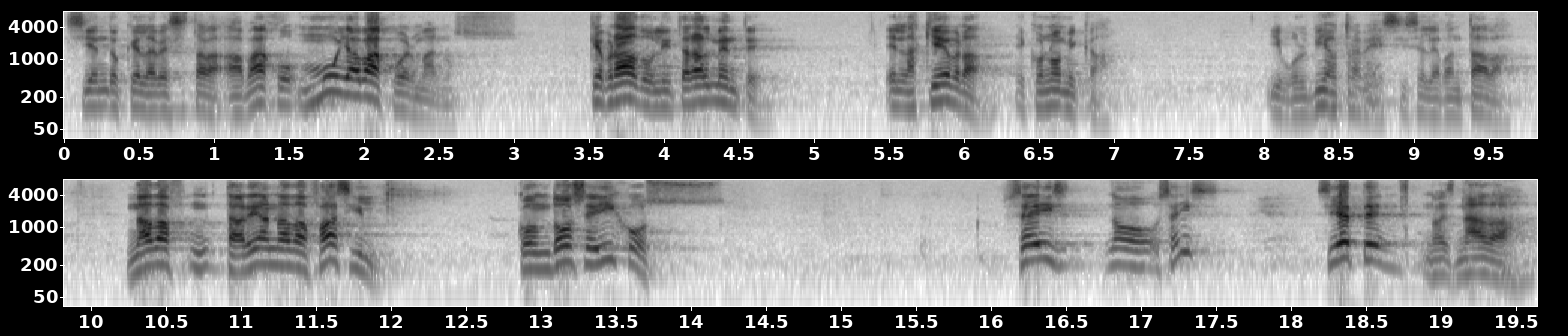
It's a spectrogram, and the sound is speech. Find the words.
siendo que él a veces estaba abajo, muy abajo, hermanos, quebrado literalmente, en la quiebra económica, y volvía otra vez y se levantaba. Nada, tarea nada fácil, con doce hijos, seis, no, seis, siete, no es nada.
